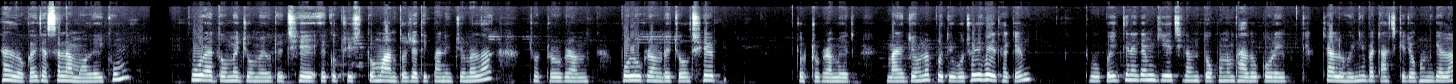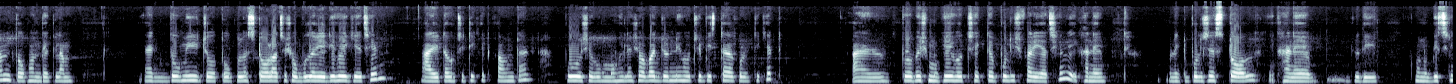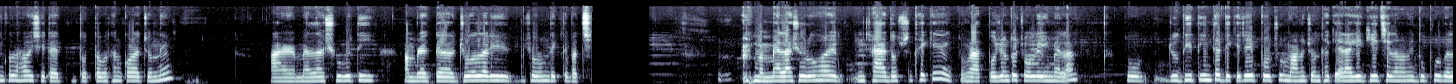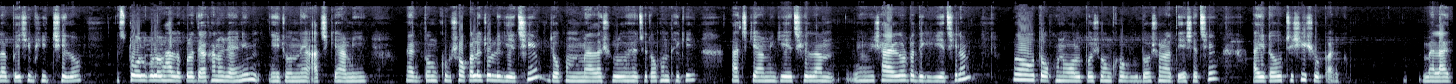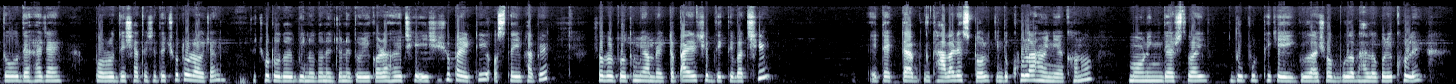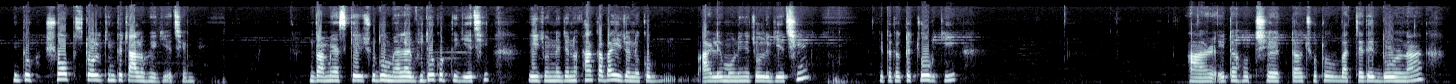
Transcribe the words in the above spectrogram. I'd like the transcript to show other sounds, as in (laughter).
Hello guys আসসালামু আলাইকুম। পুরা দমে জমে উঠেছে একত্রিশতম আন্তর্জাতিক বাণিজ্য মেলা। চট্টগ্রাম, পোলো গ্রাউন্ডে চলছে চট্টগ্রামের বাণিজ্য মেলা। প্রতি বছরই হয়ে থাকে। তো কয়েকদিন আগে আমি গিয়েছিলাম, তখনও ভালো করে চালু হয়নি বাট আজকে যখন গেলাম, তখন দেখলাম একদমই যতগুলো স্টল আছে, সবগুলো রেডি হয়ে গিয়েছে। আর এটা হচ্ছে টিকিট কাউন্টার পুরুষ এবং মহিলা সবার জন্যই হচ্ছে বিশ টাকা করে টিকিট আর প্রবেশ মুখেই হচ্ছে একটা পুলিশ ফাঁড়ি আছে। এখানে মানে একটা পুলিশের স্টল। এখানে যদি কোনো বিশৃঙ্খলা হয় সেটা তত্ত্বাবধান করার জন্যে। আর মেলা শুরুতেই আমরা একটা জুয়েলারি শোরুম দেখতে পাচ্ছি। মেলা শুরু হয় সাড়ে দশটা থেকে একদম রাত পর্যন্ত চলে এই মেলা। তো যদি তিনটার দিকে যাই প্রচুর মানুষজন থাকে। এর আগে গিয়েছিলাম আমি দুপুরবেলা, বেশি ভিড় ছিল। স্টলগুলো ভালো করে দেখানো যায়নি। এই জন্যে আজকে আমি একদম খুব সকালে চলে গিয়েছি। যখন মেলা শুরু হয়েছে তখন থেকেই আজকে আমি গিয়েছিলাম আমি সাড়ে এগারোটার দিকে গিয়েছিলাম। তখন অল্প সংখ্যক দর্শনার্থী এসেছে আর এটা হচ্ছে শিশু পার্ক। মেলায় তো দেখা যায় বড়দের সাথে সাথে ছোটরাও যায়। তো ছোটদের বিনোদনের জন্য তৈরি করা হয়েছে এই শিশু পার্কটি অস্থায়ীভাবে। সবার প্রথমে আমরা একটা পায়ের শিপ দেখতে পাচ্ছি। এটা একটা খাবারের স্টল, কিন্তু খোলা হয়নি এখনও। মর্নিং দ্যাটস ওয়াই দুপুর থেকে এইগুলা সবগুলো ভালো করে খুলে। কিন্তু সব স্টল কিন্তু চালু হয়ে গিয়েছে। কিন্তু আমি আজকে শুধু মেলার ভিডিও করতে গিয়েছি, এই জন্য যেন ফাঁকা পাই, এই জন্য খুব আর্লি মর্নিংয়ে চলে গিয়েছি। এটা তো একটা চোরকি। আর এটা হচ্ছে একটা ছোট বাচ্চাদের দোলনা,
